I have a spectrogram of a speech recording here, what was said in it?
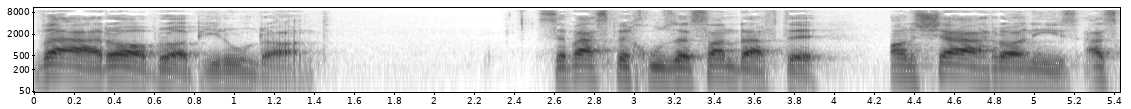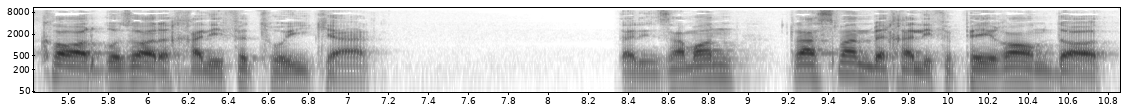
و اعراب را بیرون راند. سپس به خوزستان رفته آن شهر را نیز از کارگزار خلیفه تویی کرد. در این زمان رسما به خلیفه پیغام داد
